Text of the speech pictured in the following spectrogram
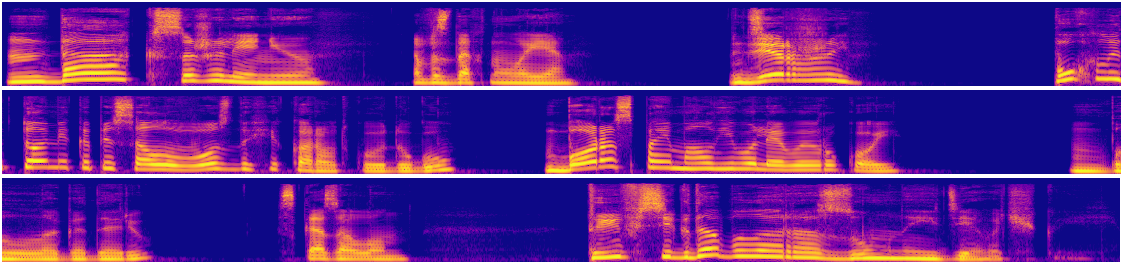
«Да, к сожалению», — вздохнула я. «Держи». Пухлый Томик описал в воздухе короткую дугу. Борос поймал его левой рукой. «Благодарю», — сказал он. «Ты всегда была разумной девочкой.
